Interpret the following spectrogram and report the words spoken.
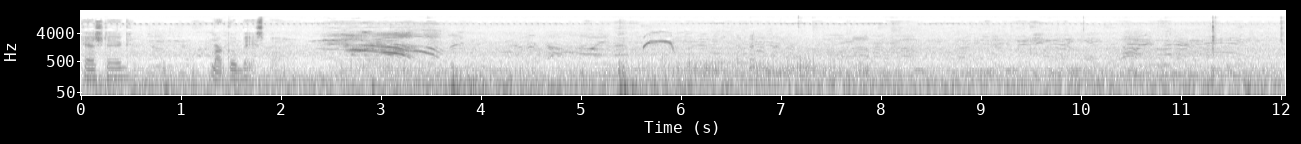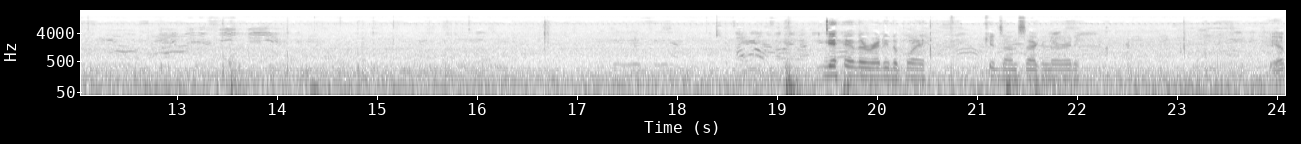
Hashtag Marco Baseball. Yeah, they're ready to play. Kids on second already. Yep.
